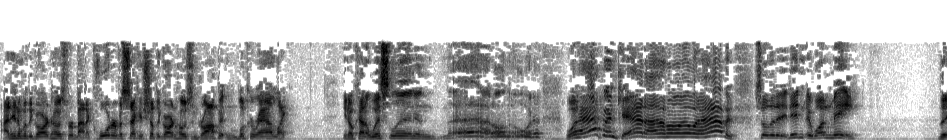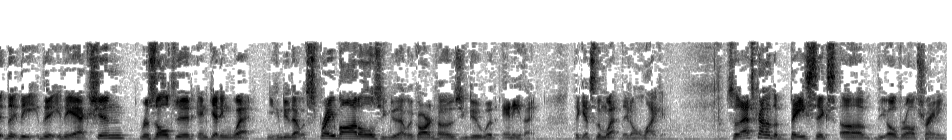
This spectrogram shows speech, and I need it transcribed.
I'd hit him with the garden hose for about a quarter of a second, shut the garden hose and drop it and look around like, you know, kind of whistling and nah, I don't know what what happened, cat. I don't know what happened. So that it didn't, it wasn't me. The, the, the, the, the action resulted in getting wet. You can do that with spray bottles, you can do that with garden hose, you can do it with anything that gets them wet. They don't like it. So that's kind of the basics of the overall training.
